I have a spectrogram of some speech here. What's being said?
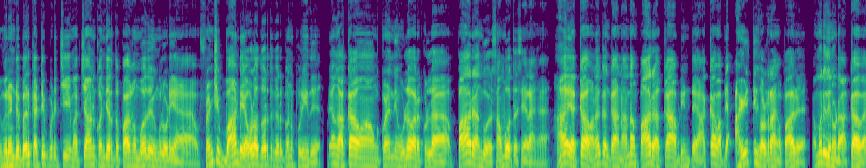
இவங்க ரெண்டு ரெண்டு பேர் கட்டி பிடிச்சி மச்சான்னு கொஞ்சத்தை பார்க்கும்போது இவங்களுடைய ஃப்ரெண்ட்ஷிப் பாண்டு எவ்வளோ தூரத்துக்கு இருக்குன்னு புரியுது. அப்படியே அவங்க அக்காவும் அவங்க குழந்தையும் உள்ள வரக்குள்ள பாரு அங்க ஒரு சம்பவத்தை செய்கிறாங்க ஹாய் அக்கா வணக்கம்க்கா நான் தான் பாரு அக்கா அப்படின்ட்டு அக்காவை அப்படியே அழுத்தி சொல்றாங்க பாரு. கமருதீனோட அக்காவை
